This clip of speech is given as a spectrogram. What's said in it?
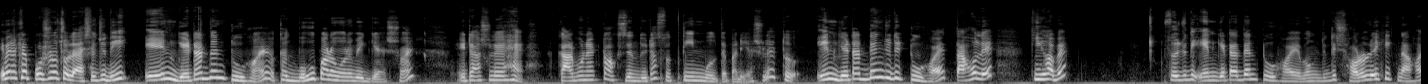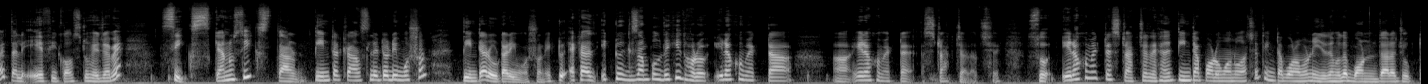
এবার একটা প্রশ্ন চলে আসে, যদি এন গ্রেটার দেন টু হয়, অর্থাৎ বহু পারমাণবিক গ্যাস হয়, এটা আসলে হ্যাঁ কার্বন একটা অক্সিজেন দুইটা সো তিন বলতে পারি আসলে। তো এন গ্রেটার দেন যদি টু হয়, তাহলে কি হবে? সো যদি এন গেটার দেন টু হয় এবং যদি সরলরৈখিক না হয়, তাহলে এফ ইকলস টু হয়ে যাবে সিক্স কেন সিক্স তার তিনটা ট্রান্সলেটর ইমোশন তিনটা রোটার ইমোশন একটু একটা, একটু এক্সাম্পল দেখি, ধরো এরকম একটা এরকম একটা স্ট্রাকচার আছে। সো এরকম একটা স্ট্রাকচার এখানে তিনটা পরমাণু আছে, তিনটা পরমাণু নিজেদের মধ্যে বন্ড দ্বারা যুক্ত।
